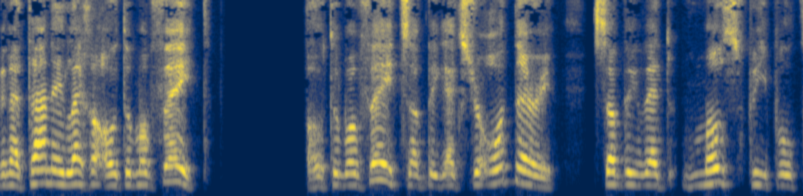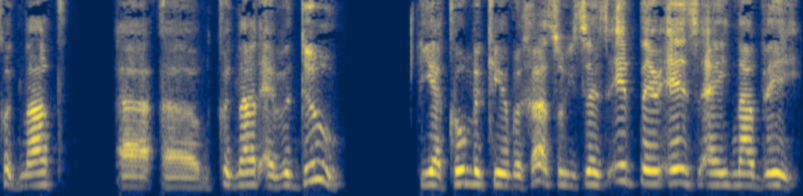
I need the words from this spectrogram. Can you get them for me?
v'natan elecha otomofet. Otomofet, something extraordinary, something that most people could not uh, uh, could not ever do. So he says, if there is a navi,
